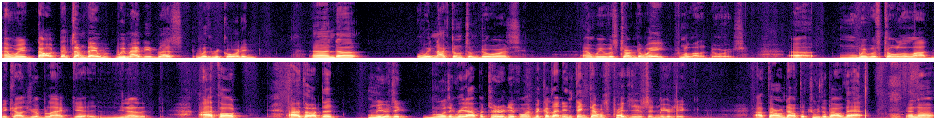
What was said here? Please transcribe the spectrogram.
and we thought that someday we might be blessed with recording. And uh, we knocked on some doors, and we was turned away from a lot of doors. Uh, we was told a lot because you're black. You know, I thought, I thought that music was a great opportunity for us because I didn't think there was prejudice in music. I found out the truth about that, and uh,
